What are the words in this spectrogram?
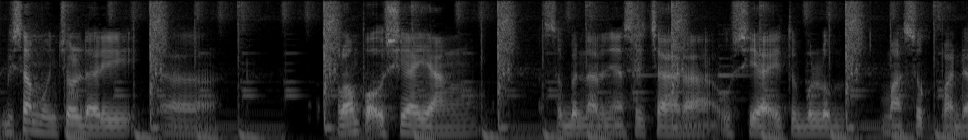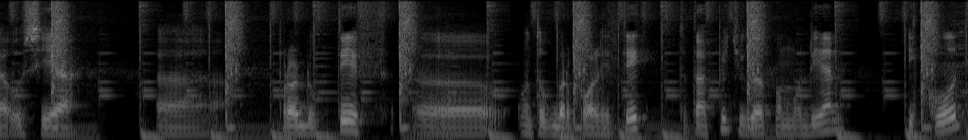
bisa muncul dari uh, kelompok usia yang sebenarnya secara usia itu belum masuk pada usia uh, produktif uh, untuk berpolitik tetapi juga kemudian ikut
